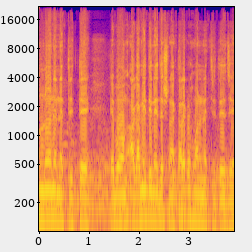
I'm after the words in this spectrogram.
উন্নয়নের নেতৃত্বে এবং আগামী দিনে দেশনায়ক তারেক রহমানের নেতৃত্বে যে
